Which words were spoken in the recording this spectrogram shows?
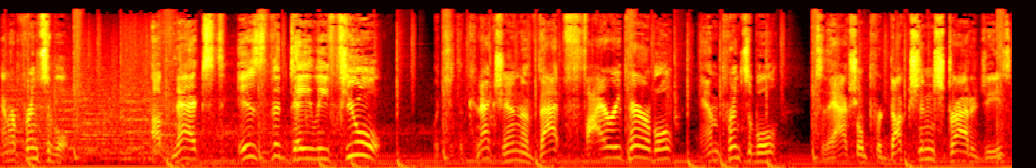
and a principle. Up next is the Daily Fuel, which is the connection of that fiery parable and principle to the actual production strategies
